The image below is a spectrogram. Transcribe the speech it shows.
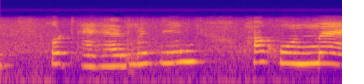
ทดแทนไม่สิ้นพระคุณแม่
